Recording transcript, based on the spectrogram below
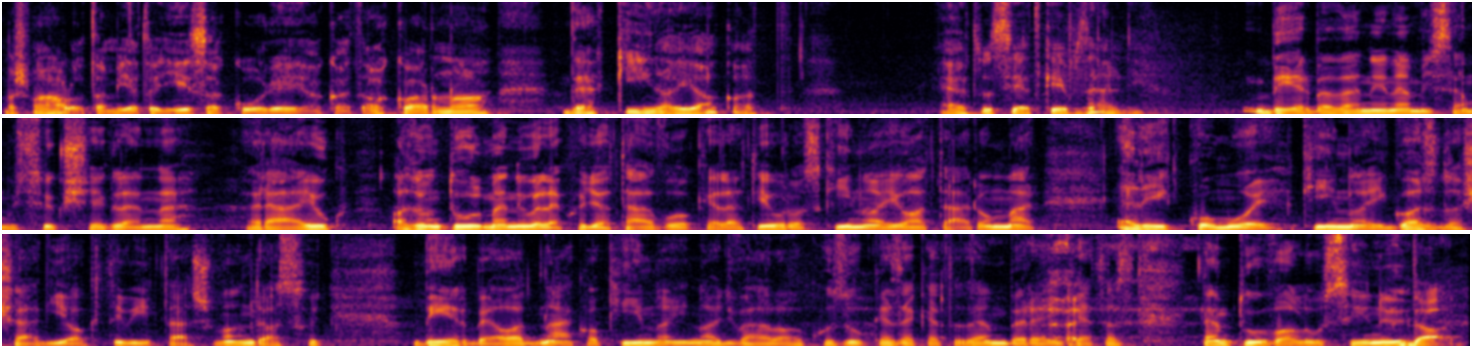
most már hallottam ilyet, hogy észak-koreaiakat akarna, de kínaiakat? El tudsz ilyet képzelni? Bérbe venni nem hiszem, hogy szükség lenne rájuk, azon túlmenőleg, hogy a távol-keleti orosz-kínai határon már elég komoly kínai gazdasági aktivitás van, de az, hogy bérbe adnák a kínai nagyvállalkozók ezeket az embereiket, az nem túl valószínű. De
